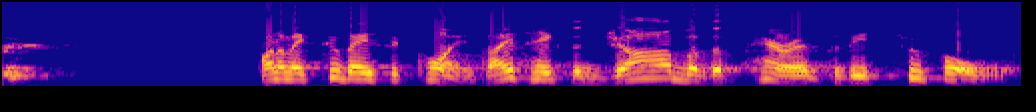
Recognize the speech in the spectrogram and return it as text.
I want to make two basic points. I take the job of the parent to be twofold.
